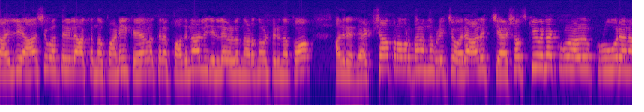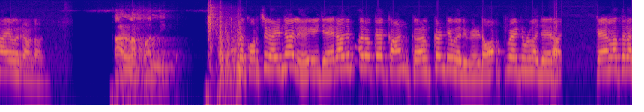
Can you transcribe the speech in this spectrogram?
തല്ലി ആശുപത്രിയിലാക്കുന്ന പണി കേരളത്തിലെ പതിനാല് ജില്ലകളിൽ നടന്നുകൊണ്ടിരുന്നപ്പോൾ അതിന് രക്ഷാപ്രവർത്തനം എന്ന് വിളിച്ച ഒരാൾ ചെഷസ്ക്യൂവിനെ ക്രൂരനായ ഒരാളാണ്. കള്ളപ്പന്നി. കുറച്ച് കഴിഞ്ഞാൽ ഈ ജയരാജന്മാരൊക്കെ കേൾക്കേണ്ടി വരും. ഡോക്ടറേറ്റ് ഉള്ള ജയരാജ് കേരളത്തിലെ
